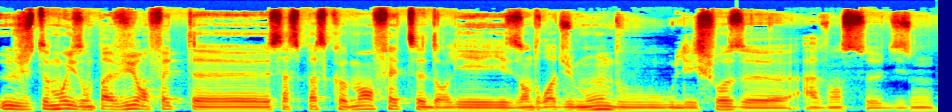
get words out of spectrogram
justement, ils ont pas vu en fait ça se passe comment en fait dans les endroits du monde où les choses avancent, disons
